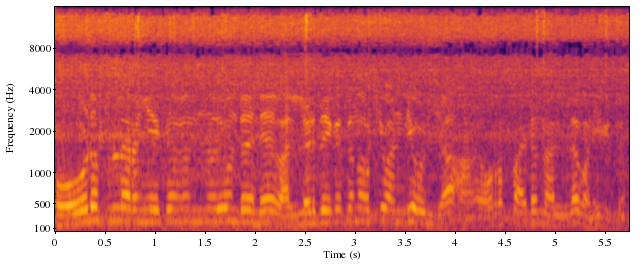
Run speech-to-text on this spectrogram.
കോഡ് ഫുൾ ഇറങ്ങിയേക്കുന്നത് കൊണ്ട് തന്നെ വല്ലയിടത്തേക്കൊക്കെ നോക്കി വണ്ടി ഓടിച്ചാൽ ഉറപ്പായിട്ട് നല്ല പണി കിട്ടും.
